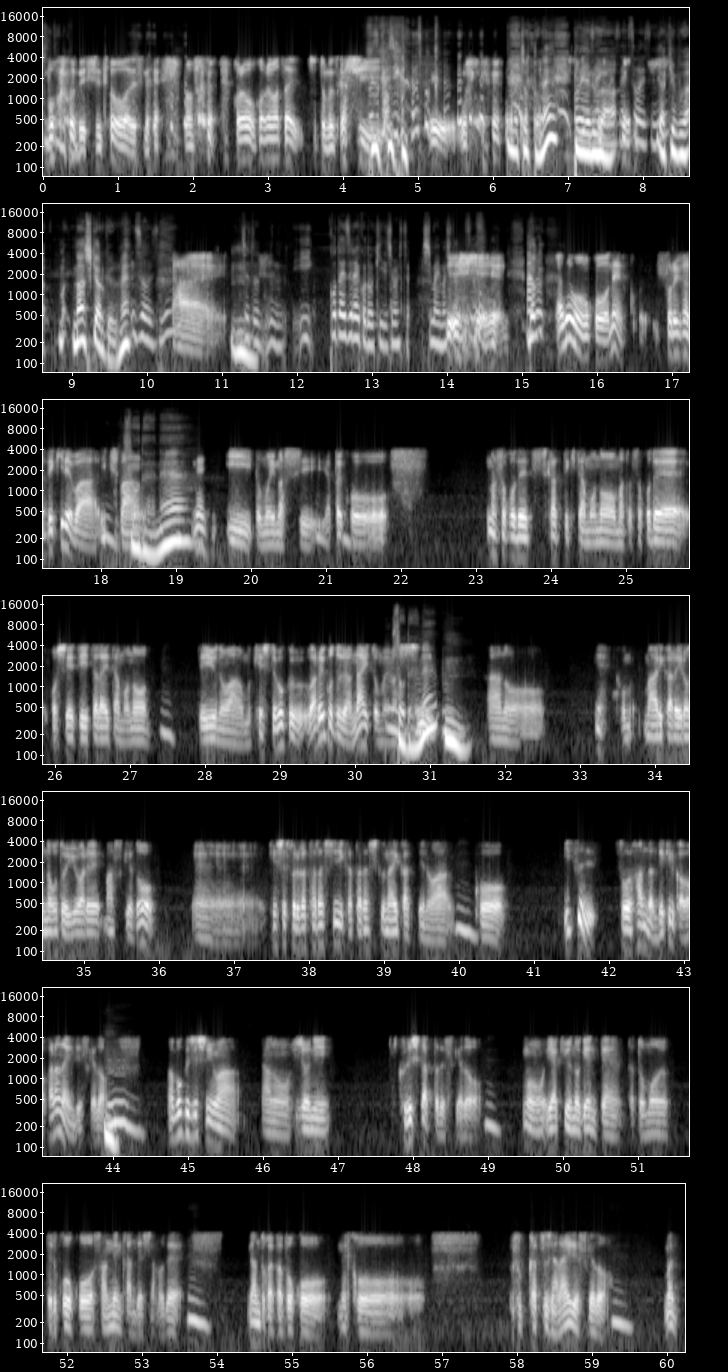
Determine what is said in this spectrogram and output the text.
母校で指導はですね、まあ、これ、これまたちょっと難しい。難しいか今ちょっとね、ごめん PL が野球部が、まあ、軟式あるけどね。そうですねはい。うんちょっと、うんい答えづらいことを聞いてしましたしまいましいたやいやいやあのだあでも、こうね、それができれば一番そうだよね。ね、いいと思いますし、やっぱりこう、まあ、そこで培ってきたものを、またそこで教えていただいたものうんっていうのは、もう決して僕、悪いことではないと思いますし、そうだよね。うん。あの、ね、こう周りからいろんなことを言われますけど、えー決してそれが正しいか正しくないかっていうのは、うんこう、いつそう判断できるかわからないんですけど、うんまあ、僕自身は、あの、非常に苦しかったですけど、うん。もう野球の原点だと思ってる高校3年間でしたので、うん。なんとかやっぱ母校をね、こう、復活じゃないですけど、うん。まあ、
